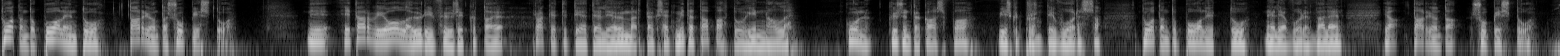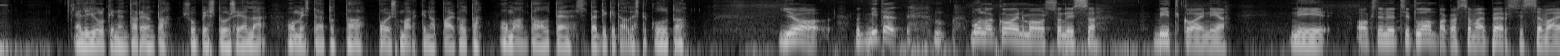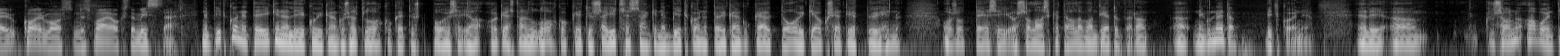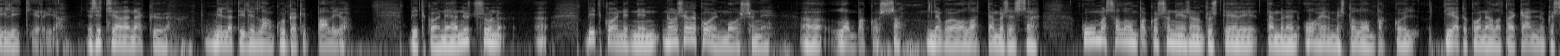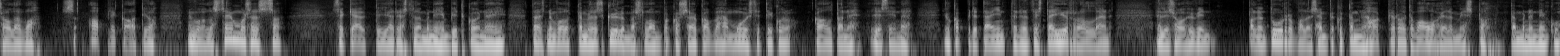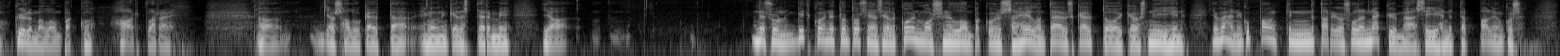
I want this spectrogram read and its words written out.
tuotanto puolintuu, tarjonta supistuu, niin ei tarvi olla ydinfyysikko tai rakettitieteilijä ymmärtääkseen, että mitä tapahtuu hinnalle, kun kysyntä kasvaa – 50 prosenttia vuodessa, tuotanto puolittuu neljän vuoden välein ja tarjonta supistuu. Eli julkinen tarjonta supistuu siellä, omistajat ottaa pois markkinapaikalta omaan talteen sitä digitaalista kultaa. Joo, mutta mitä, mulla on CoinMotionissa bitcoinia, niin onko ne nyt sitten lompakossa vai pörssissä vai CoinMotionissa vai onko ne missään? Ne bitcoinit ei ikinä liiku ikään kuin sieltä lohkoketjusta pois ja oikeastaan lohkoketjussa itsessäänkin ne bitcoinit on ikään kuin käyttöoikeuksia tiettyihin osoitteisiin, jossa lasketaan olevan tietyn verran äh, niin kuin näitä bitcoinia. Eli äh, se on avoin tilikirja ja sitten siellä näkyy, millä tilillä on kuinkakin paljon bitcoineja. Nyt sun äh, bitcoinit, niin ne on siellä CoinMotionin lompakossa. Ne voi olla tämmöisessä kuumassa lompakossa niin sanotusti, eli tämmöinen ohjelmistolompakko tietokoneella tai kännykässä oleva applikaatio. Ne voi olla semmoisessa se käyttöjärjestelmä niihin bitcoineihin, tai ne voi olla tämmöisessä kylmässä lompakossa, joka on vähän muistitikun kaltainen esine, joka pidetään internetistä irralleen. Eli se on hyvin paljon turvallisempi kuin tämmöinen hakkeroitava ohjelmisto, tämmöinen niin kuin kylmä lompakko, hardware, jos haluaa käyttää englanninkielistä termiä. Ja ne sun bitcoinit on tosiaan siellä CoinMotionin lompakoissa, heillä on täys käyttöoikeus niihin. Ja vähän niin kuin pankki, niin ne tarjoaa sulle näkymää siihen, että paljonko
